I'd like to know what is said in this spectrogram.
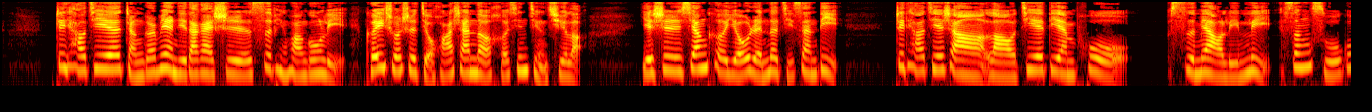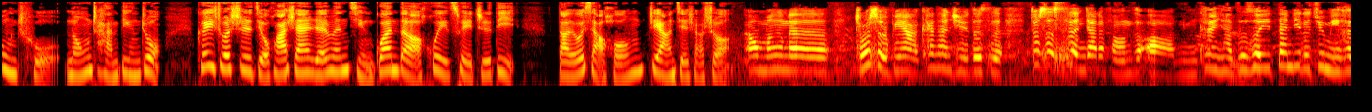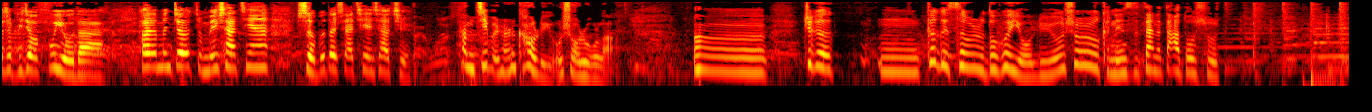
这条街整个面积大概是四平方公里，可以说是九华山的核心景区了，也是香客游人的集散地。这条街上老街店铺、寺庙林立，僧俗共处，农禅并重，可以说是九华山人文景观的荟萃之地。导游小红这样介绍说：“啊，我们的左手边啊，看上去都是都是私人家的房子啊，你们看一下，这所以当地的居民还是比较富有的，他们就准备下迁，舍不得下迁下去。他们基本上是靠旅游收入了。嗯，这个嗯各个收入都会有，旅游收入肯定是占了大多数。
